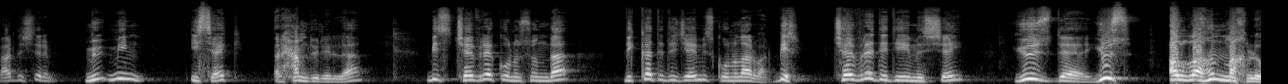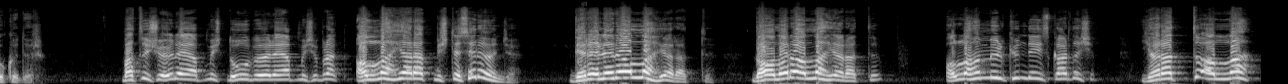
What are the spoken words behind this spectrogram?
Kardeşlerim, mümin isek elhamdülillah biz çevre konusunda dikkat edeceğimiz konular var. Bir, çevre dediğimiz şey yüzde yüz Allah'ın mahlukudur. Batı şöyle yapmış, doğu böyle yapmışı bırak. Allah yaratmış desene önce. Dereleri Allah yarattı. Dağları Allah yarattı. Allah'ın mülkündeyiz kardeşim. Yarattı Allah.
